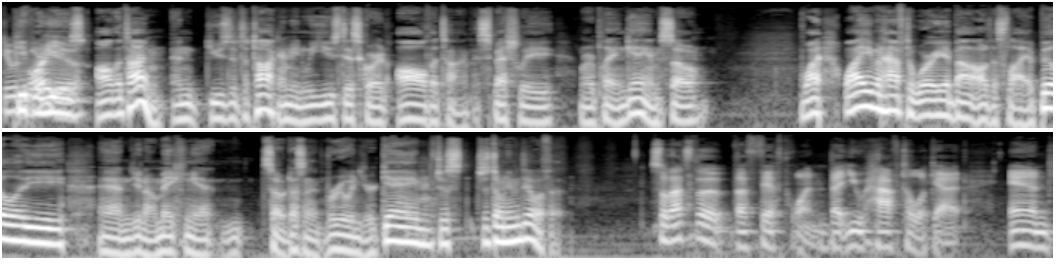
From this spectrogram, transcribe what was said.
people use all the time and use it to talk. I mean, we use Discord all the time, especially when we're playing games. So Why why even have to worry about all this liability and you know making it so it doesn't ruin your game? Just just don't even deal with it. So that's the the fifth one that you have to look at. And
